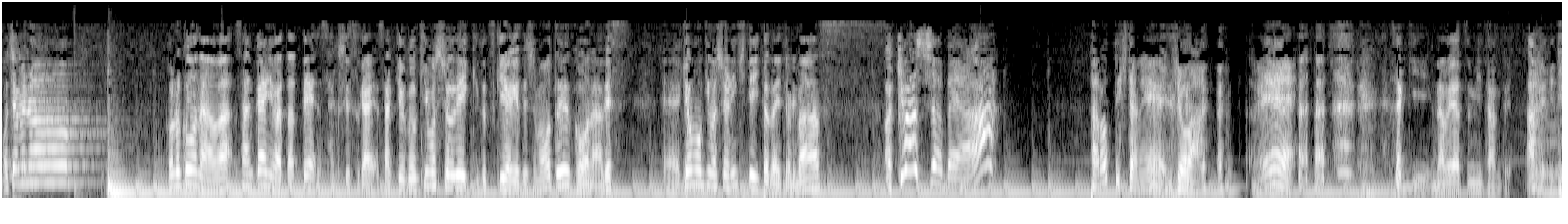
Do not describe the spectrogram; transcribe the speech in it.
お茶目のーこのコーナーは3回にわたって作詞すがい、作曲をキモ師匠で1曲突き上げてしまおうというコーナーです。えー今日もキモ師匠に来ていただいております。あ、来ましただよタロってきたね、今日は。ええさっき鍋やつ見たんで、テレビで。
